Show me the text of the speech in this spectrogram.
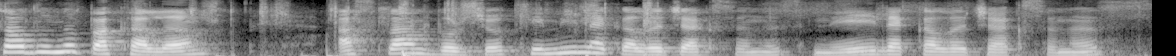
Sonunu bakalım. Aslan Burcu kimiyle kalacaksınız? Neyle kalacaksınız?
